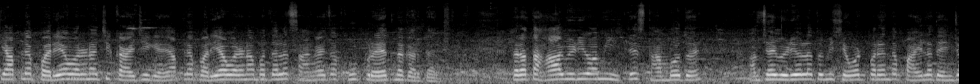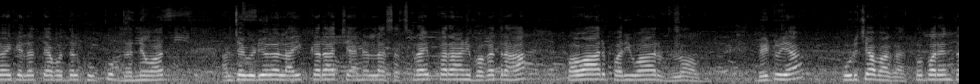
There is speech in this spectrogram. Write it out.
की आपल्या पर्यावरणाची काळजी घ्या. आपल्या पर्यावरणाबद्दलच सांगायचा खूप प्रयत्न करतात. तर आता हा व्हिडिओ आम्ही इथेच थांबवतो आहे आमच्या व्हिडिओला तुम्ही शेवटपर्यंत पाहिलं एन्जॉय केलं त्याबद्दल खूप खूप धन्यवाद. आमच्या व्हिडिओला लाईक करा चॅनलला सबस्क्राईब करा आणि बघत राहा. पवार परिवार व्लॉग भेटूया पुढच्या भागात. तोपर्यंत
